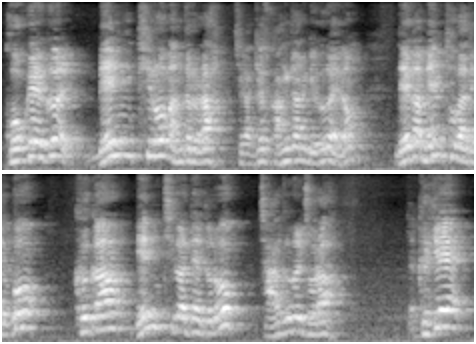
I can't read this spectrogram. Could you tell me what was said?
고객을 멘티로 만들어라. 제가 계속 강조하는 게 그거예요. 내가 멘토가 되고 그가 멘티가 되도록 자극을 줘라. 자, 그게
